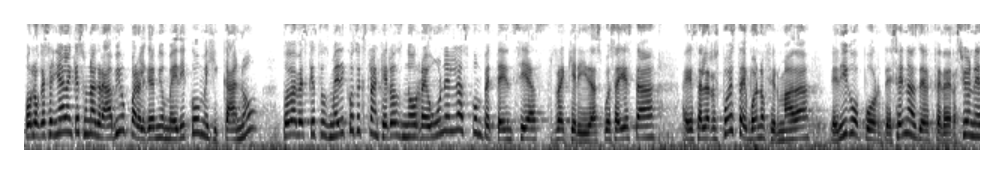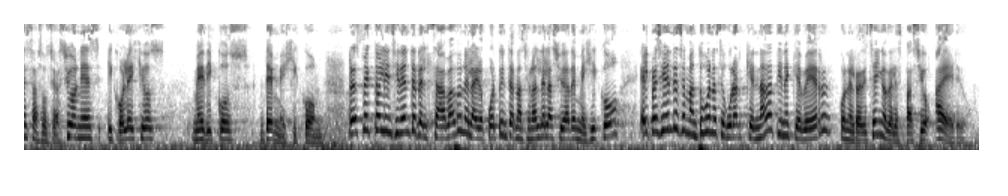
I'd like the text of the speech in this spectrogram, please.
Por lo que señalan que es un agravio para el gremio médico mexicano toda vez que estos médicos extranjeros no reúnen las competencias requeridas. Pues ahí está, ahí está la respuesta y bueno, firmada, le digo, por decenas de federaciones, asociaciones y colegios médicos de México. Respecto al incidente del sábado en el Aeropuerto Internacional de la Ciudad de México, el presidente se mantuvo en asegurar que nada tiene que ver con el rediseño del espacio aéreo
